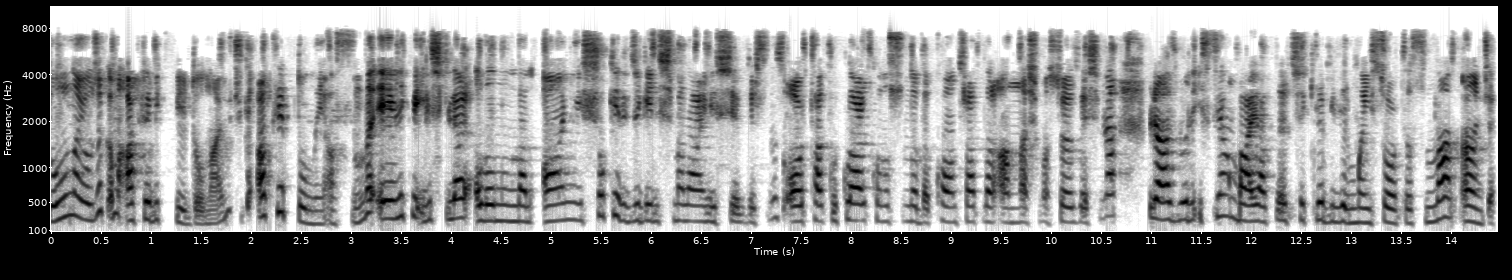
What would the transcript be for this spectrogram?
dolunay olacak ama akrebik bir dolunay bu. Çünkü akrep dolunayı aslında evlilik ve ilişkiler alanından ani şok edici gelişmeler yaşayabilirsiniz. Ortaklıklar konusunda da kontratlar, anlaşma, sözleşmeler biraz böyle isyan bayrakları çekilebilir Mayıs ortasından önce.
